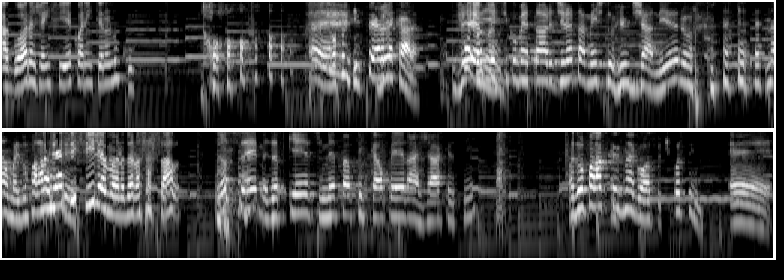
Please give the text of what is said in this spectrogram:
Agora já enfiei a quarentena no cu. é, ela foi sincera, né, cara? Veio é, esse comentário diretamente do Rio de Janeiro. Não, mas vou falar Mas é você. a Cecília, mano, da nossa sala. Eu sei, mas é porque assim, né, pra picar o pé na jaca assim. Mas eu vou falar com vocês um negócio, tipo assim, é,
